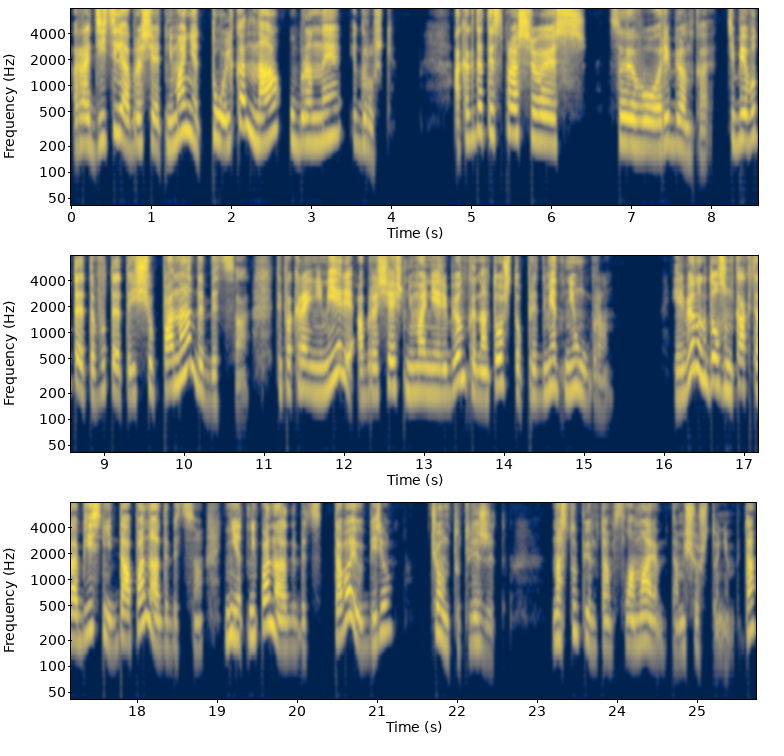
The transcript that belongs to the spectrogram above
родители обращают внимание только на убранные игрушки. А когда ты спрашиваешь своего ребенка, тебе вот это, вот это еще понадобится, ты, по крайней мере, обращаешь внимание ребенка на то, что предмет не убран. И ребенок должен как-то объяснить, да, понадобится, нет, не понадобится. Давай уберем. Что он тут лежит? Наступим там, сломаем, там еще что-нибудь. Да?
